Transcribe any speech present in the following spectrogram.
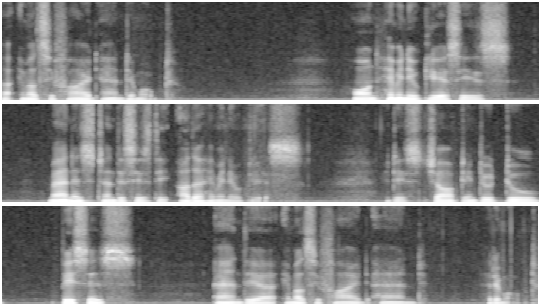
are emulsified and removed. On heminucleus is managed and this is the other heminucleus. It is chopped into two pieces and they are emulsified and removed.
